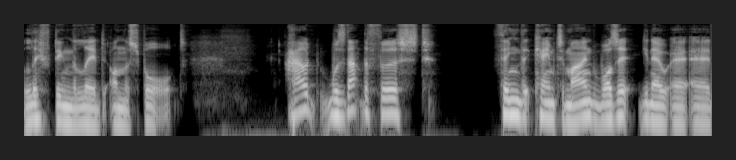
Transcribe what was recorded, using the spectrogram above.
lifting the lid on the sport. How was that the first thing that came to mind? Was it, you know, a, a,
